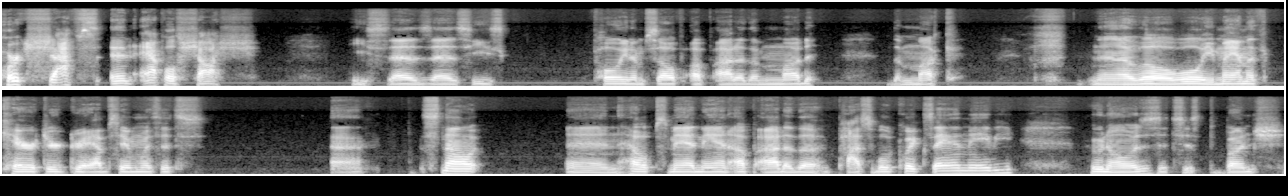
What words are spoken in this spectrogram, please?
Pork chops and apple shosh, he says as he's pulling himself up out of the mud, the muck. And a little woolly mammoth character grabs him with its uh, snout and helps Madman up out of the possible quicksand, maybe. Who knows? It's just a bunch.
